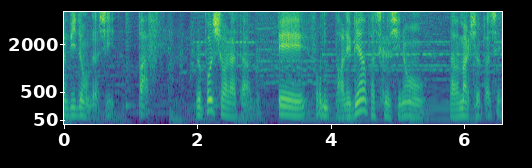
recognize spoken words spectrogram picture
un bidon d'acide. Paf Je le pose sur la table. Et il faut me parler bien parce que sinon, ça va mal se passer.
